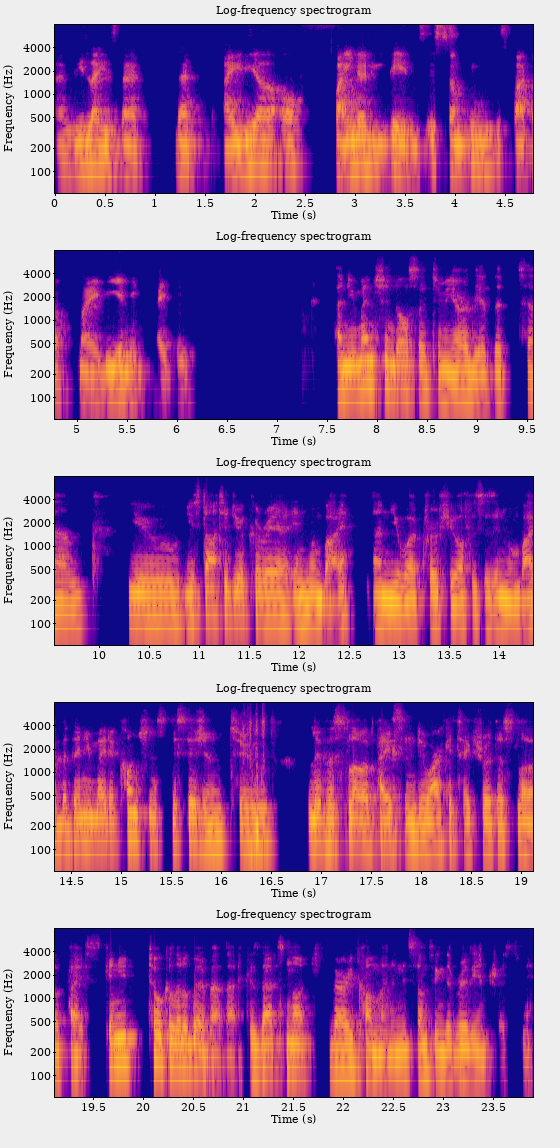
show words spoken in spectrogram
I realized that that idea of finer details is something which is part of my DNA, I think. And you mentioned also to me earlier that um, you you started your career in Mumbai and you worked for a few offices in Mumbai, but then you made a conscious decision to live a slower pace and do architecture at a slower pace. Can you talk a little bit about that? Because that's not very common and it's something that really interests me.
